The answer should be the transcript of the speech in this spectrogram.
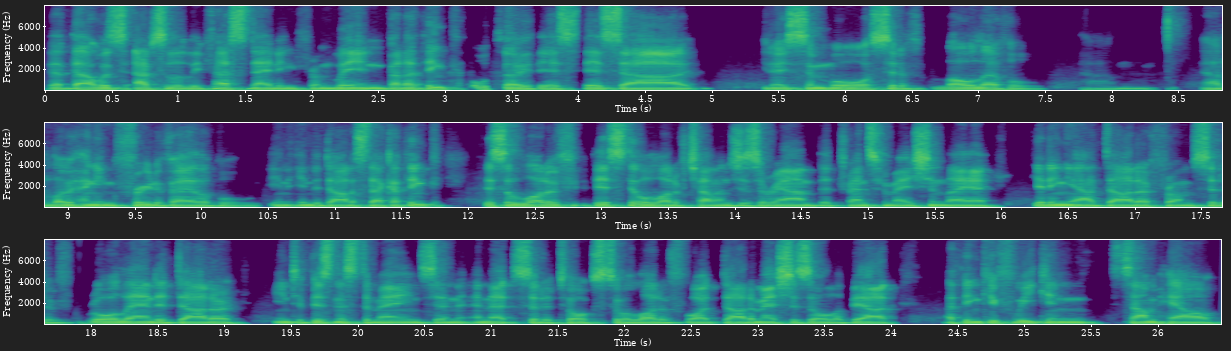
that that was absolutely fascinating from Lynn, but I think also there's there's uh, you know some more sort of low level, um, uh, low hanging fruit available in in the data stack. I think there's a lot of there's still a lot of challenges around the transformation layer, getting our data from sort of raw landed data into business domains, and and that sort of talks to a lot of what data mesh is all about. I think if we can somehow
